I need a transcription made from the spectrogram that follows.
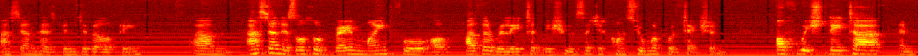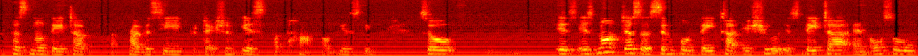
ASEAN has been developing, um, ASEAN is also very mindful of other related issues such as consumer protection, of which data and personal data privacy protection is a part, obviously. So it's, it's not just a simple data issue, it's data and also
